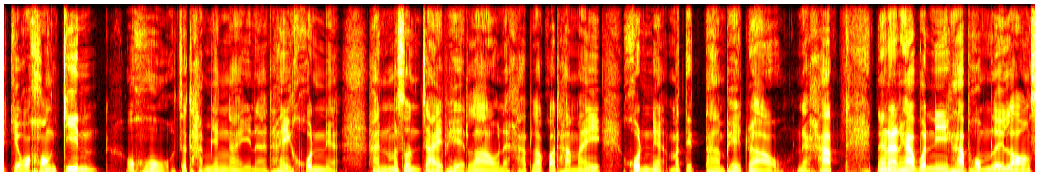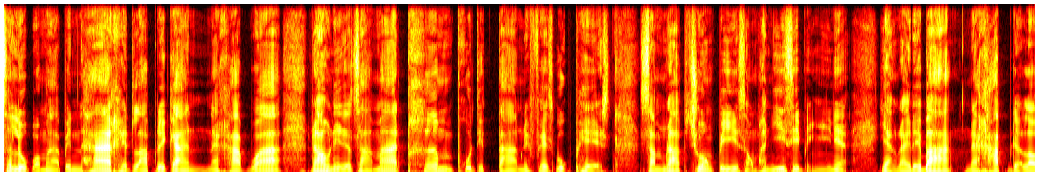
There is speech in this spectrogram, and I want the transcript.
จเกี่ยวกับของกินโอ้โห จะทำยังไงนะ ให้คนเนี่ยหันมาสนใจเพจเรานะครับ แล้วก็ทำให้คนเนี่ยมาติดตามเพจเรา นะครับ ดังนั้นครับวันนี้ครับผมเลยลองสรุปออกมาเป็น 5 เคล็ดลับด้วยกันนะครับ ว่าเราเนี่ยจะสามารถเพิ่มผู้ติดตามใน Facebook Page สำหรับช่วงปี 2020 อย่างนี้เนี่ย อย่างไรได้บ้างนะครับ เดี๋ยวเรา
